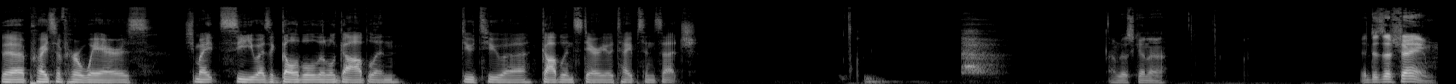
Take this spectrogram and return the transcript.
the price of her wares. She might see you as a gullible little goblin due to uh, goblin stereotypes and such. I'm just gonna. It is a shame.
